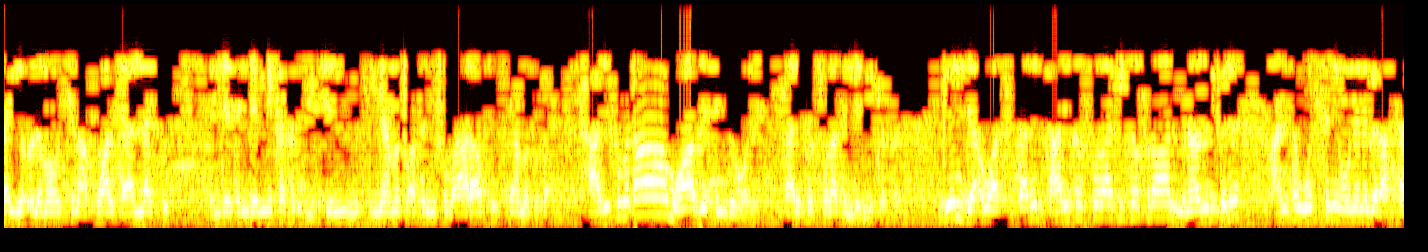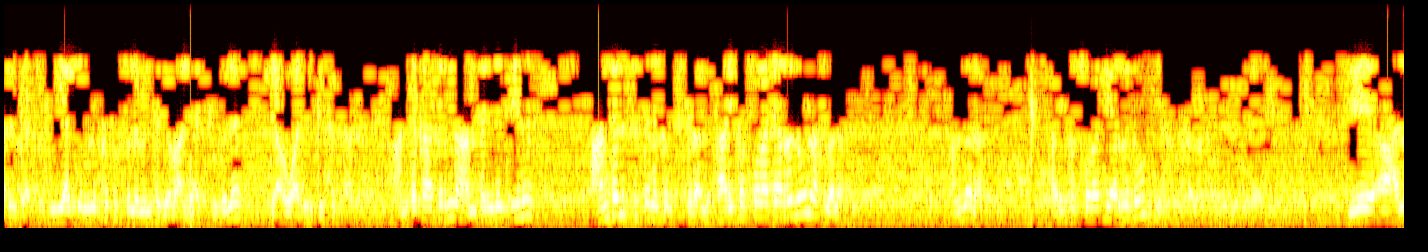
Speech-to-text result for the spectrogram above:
ላይ የዑለማዎችን አቋል ታያላችሁ። እንዴት እንደሚከፍል ይችን የሚያመጧትን ሹብሃ ራሱ ያመጡታል። ሐዲሱ በጣም ዋضح እንደሆነ ታሪክ ሶላት እንደሚከፍል። ግን ዳዕዋ ስታደርግ ታሪክ ሶላት ይከፍራል ምናምን ብለ አንተ ወስን የሆነ ነገር አታደርጋቸው። ጥያቄ ምልክቱ ስለምን ትገባላችሁ ብለ ዳዕዋ አድርግ ስታደርግ። አንተ ካፊርና አንተ እንደዚህ ነህ። አንተ ልትጠነቀቅ ትችላለህ። ታሪክ ሶላት ያደረገውን አትበላ አንበላ ታሪክ ሶላት ያደረገው የአህሉ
